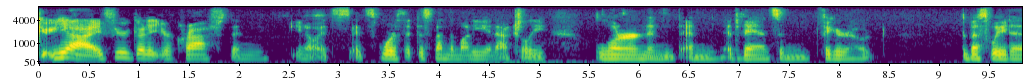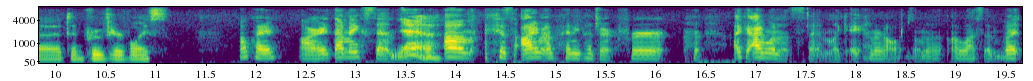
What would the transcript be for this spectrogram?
yeah, if you're good at your craft, then you know it's it's worth it to spend the money and actually learn and and advance and figure out the best way to to improve your voice. Okay, all right, that makes sense. Yeah. Um, because I'm a penny pincher for, like, I want to spend like eight hundred dollars on a, a lesson. But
